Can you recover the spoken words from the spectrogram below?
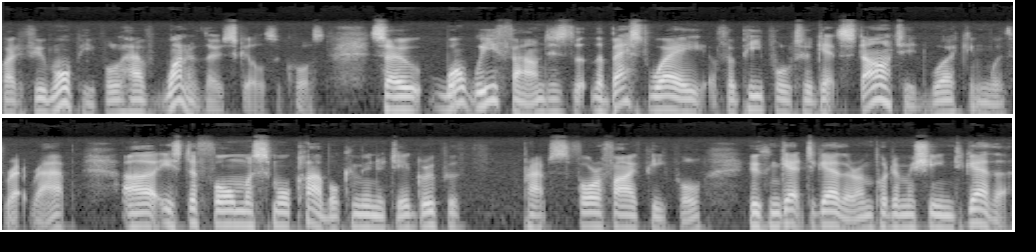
quite a few more people have one of those skills, of course. So, what we found is that the best way for people to get started working with RepRap uh, is to form a small club or community, a group of perhaps four or five people who can get together and put a machine together.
